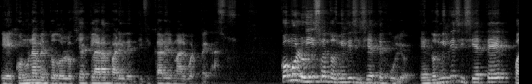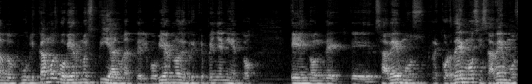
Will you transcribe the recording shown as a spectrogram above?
eh, con una metodología clara para identificar el malware Pegasus. ¿Cómo lo hizo en 2017, Julio? En 2017, cuando publicamos Gobierno Espía durante el gobierno de Enrique Peña Nieto, en donde sabemos, recordemos y sabemos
